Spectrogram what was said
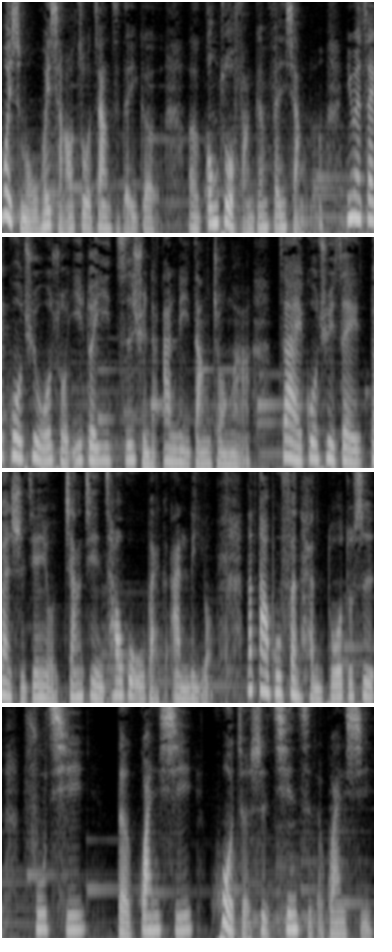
为什么我会想要做这样子的一个呃工作坊跟分享呢？因为在过去我所一对一咨询的案例当中啊，在过去这一段时间有将近超过五百个案例哦，那大部分很多都是夫妻。的关系，或者是亲子的关系。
